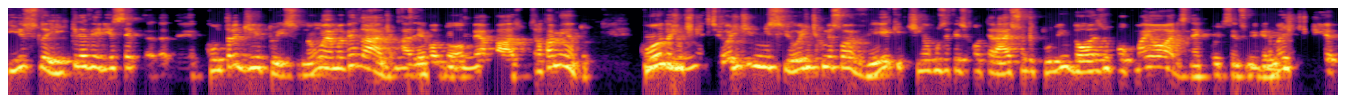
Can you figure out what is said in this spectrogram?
isso daí que deveria ser é, é, contradito. Isso não é uma verdade. A levodopa uhum. é a base do tratamento. Quando a gente uhum. iniciou, a gente iniciou, a gente começou a ver que tinha alguns efeitos colaterais, sobretudo em doses um pouco maiores, né? 800 miligramas de dia.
